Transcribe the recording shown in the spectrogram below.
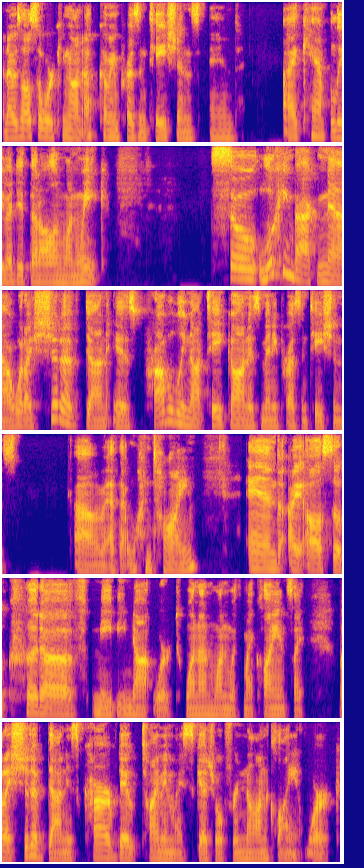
And I was also working on upcoming presentations, and I can't believe I did that all in one week. So, looking back now, what I should have done is probably not take on as many presentations um, at that one time. And I also could have maybe not worked one on one with my clients. I, what I should have done is carved out time in my schedule for non client work.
